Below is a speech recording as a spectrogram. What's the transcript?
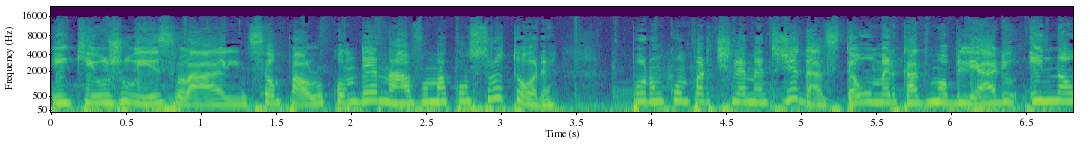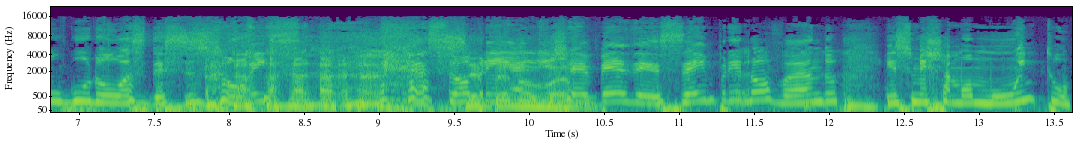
em que o juiz lá em São Paulo condenava uma construtora por um compartilhamento de dados. Então, o mercado imobiliário inaugurou as decisões sobre LGPD, sempre inovando. Isso me chamou muito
